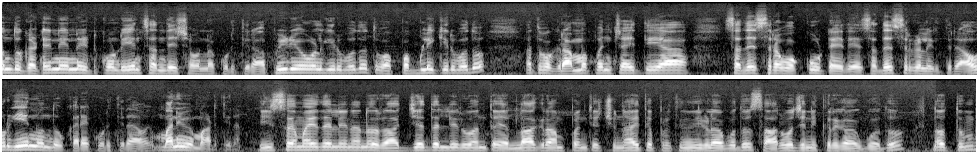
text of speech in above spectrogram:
ಒಂದು ಘಟನೆಯನ್ನು ಇಟ್ಕೊಂಡು ಏನು ಸಂದೇಶವನ್ನು ಕೊಡ್ತೀರಾ? ಪಿ ಡಿ ಒಗಳಿಗಿರ್ಬೋದು ಅಥವಾ ಪಬ್ಲಿಕ್ ಇರ್ಬೋದು ಅಥವಾ ಗ್ರಾಮ ಪಂಚಾಯತಿಯ ಸದಸ್ಯರ ಒಕ್ಕೂಟ ಇದೆ ಸದಸ್ಯರುಗಳಿರ್ತಾರೆ? ಅವ್ರಿಗೆ ಏನೊಂದು ಕರೆ ಕೊಡ್ತೀರಾ? ಮನವಿ ಮಾಡ್ತೀರಾ? ಈ ಸಮಯದಲ್ಲಿ ನಾನು ರಾಜ್ಯದಲ್ಲಿರುವಂಥ ಎಲ್ಲ ಗ್ರಾಮ ಪಂಚಾಯತ್ ಚುನಾಯಿತ ಪ್ರತಿನಿಧಿಗಳಾಗ್ಬೋದು ಸಾರ್ವಜನಿಕರಿಗಾಗ್ಬೋದು ನಾವು ತುಂಬ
